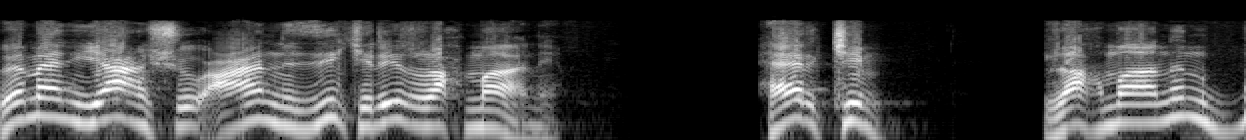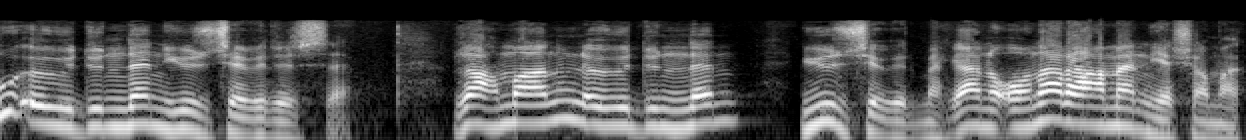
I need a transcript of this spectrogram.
Ve men ya'şu an zikri rahmani. Her kim Rahman'ın bu övüdünden yüz çevirirse, Rahman'ın övüdünden yüz çevirmek. Yani ona rağmen yaşamak.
